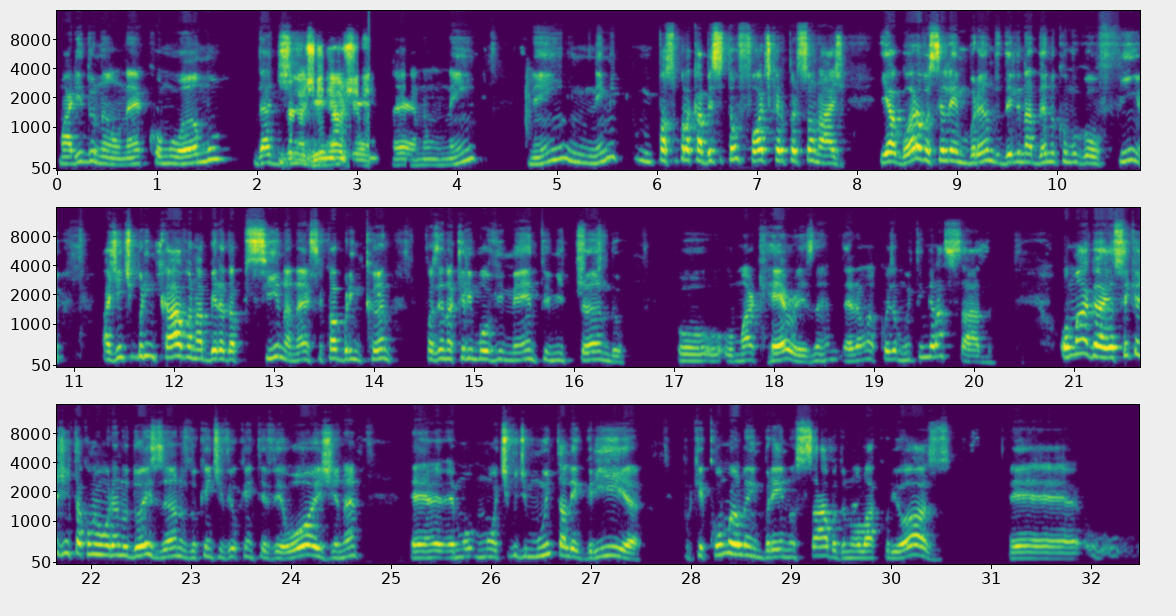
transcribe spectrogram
marido, não, né? Como amo da é um gênio. É, não, nem, nem, nem me passou pela cabeça tão forte que era o personagem. E agora você lembrando dele nadando como golfinho, a gente brincava na beira da piscina, né? Você ficava brincando, fazendo aquele movimento, imitando o, o Mark Harris, né? Era uma coisa muito engraçada. Ô Maga, eu sei que a gente está comemorando dois anos do Quem Te Viu, Quem Te Vê hoje, né? É, é um motivo de muita alegria, porque como eu lembrei no sábado, no Olá Curiosos, é,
